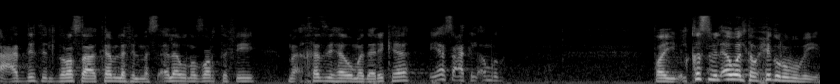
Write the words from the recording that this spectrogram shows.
أعدت الدراسة كاملة في المسألة ونظرت في مأخذها ومداركها يسعك الأمر ده. طيب القسم الأول توحيد الربوبية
